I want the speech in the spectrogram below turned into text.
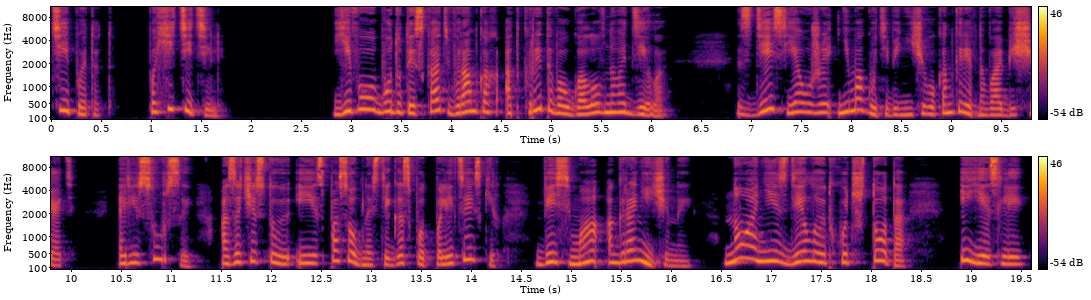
тип этот, похититель? Его будут искать в рамках открытого уголовного дела. Здесь я уже не могу тебе ничего конкретного обещать. Ресурсы, а зачастую и способности господ полицейских весьма ограничены, но они сделают хоть что-то, и если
